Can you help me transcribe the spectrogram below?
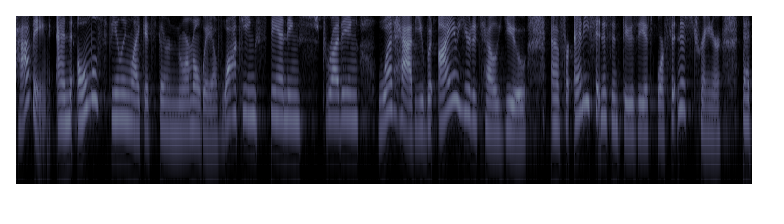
having and almost feeling like it's their normal way of walking, standing, strutting, what have you. But I am here to tell you, uh, for any fitness enthusiast or fitness trainer, that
